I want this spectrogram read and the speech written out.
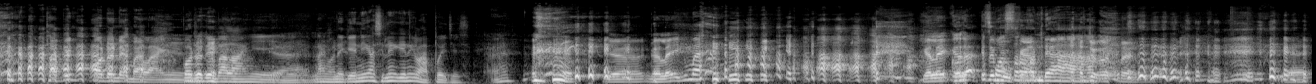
Tapi podo nek Malangi. Podo di Malangi. Ya. Nah, ngene iki asline kene Jess? Hah? ya golek iku mah. golek Golek kesibukan. Aduh, ronda. Ya.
